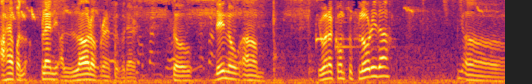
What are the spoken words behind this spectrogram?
I have a plenty, a lot of friends over there. So they know, um, you want to come to Florida? Uh,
